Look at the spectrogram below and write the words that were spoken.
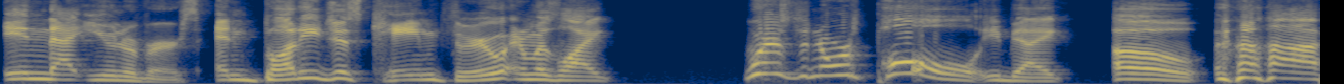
in that universe and buddy just came through and was like where's the north pole? You'd be like oh Oh,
